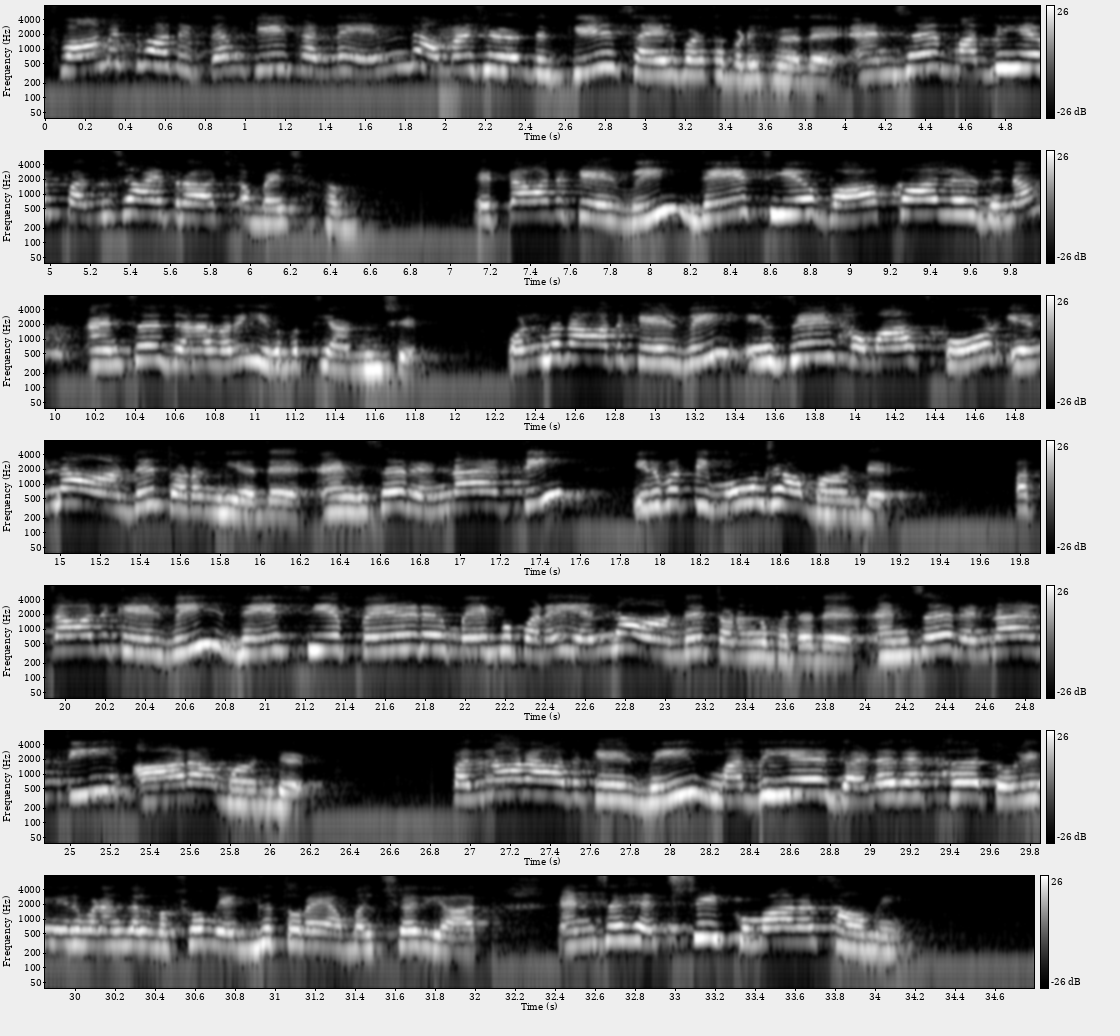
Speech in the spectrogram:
சுவாமித்வா திட்டம் கீழ்கண்ட எந்த அமைச்சகத்தின் கீழ் செயல்படுத்தப்படுகிறது? ஆன்சர் மத்திய பஞ்சாயத் ராஜ் அமைச்சகம். எட்டாவது கேள்வி தேசிய வாக்காளர் தினம் ஆன்சர் ஜனவரி இருபத்தி அஞ்சு. ஒன்பதாவது கேள்வி இஸ்ரேல் ஹமாஸ் போர் எந்த ஆண்டு தொடங்கியது? ஆன்சர் ரெண்டாயிரத்தி இருபத்தி மூன்றாம் ஆண்டு. பத்தாவது கேள்வி தேசிய பேரிடர் மீட்பு படை எந்த ஆண்டு தொடங்கப்பட்டது? ஆன்சர் ரெண்டாயிரத்தி ஆறாம் ஆண்டு. பதினோராவது கேள்வி மத்திய கனரக தொழில் நிறுவனங்கள் மற்றும் எஃகு துறை அமைச்சர் யார்? Answer H D Kumaraswamy.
